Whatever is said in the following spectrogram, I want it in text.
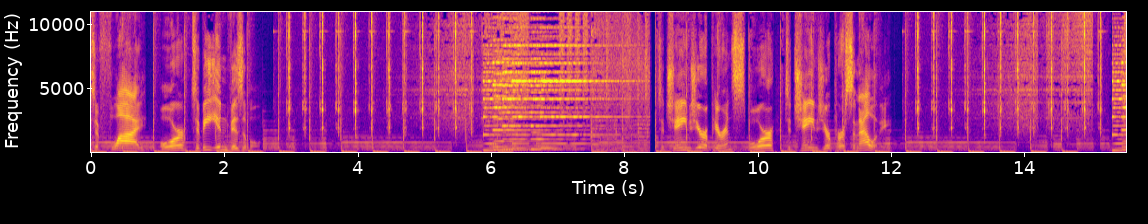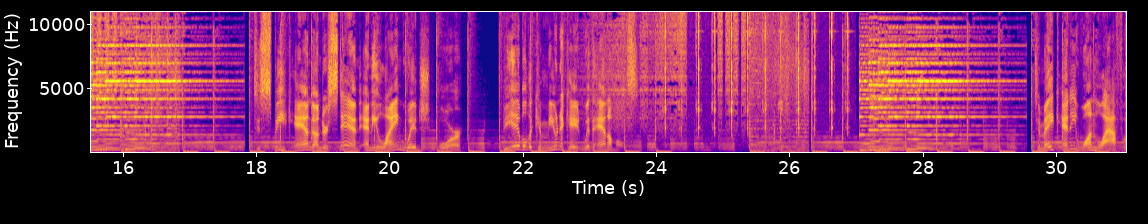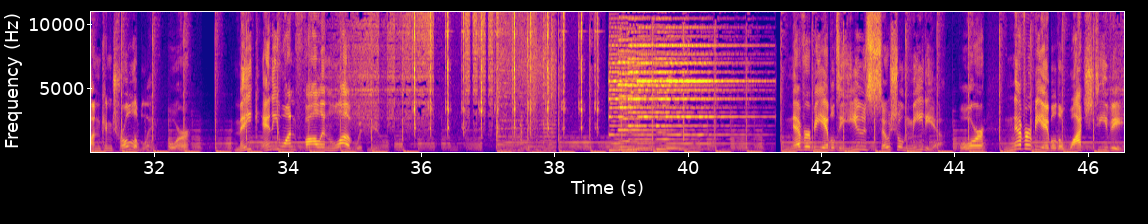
to fly, or to be invisible. To change your appearance or to change your personality. To speak and understand any language or be able to communicate with animals. To make anyone laugh uncontrollably or make anyone fall in love with you. Never be able to use social media or never be able to watch TV.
